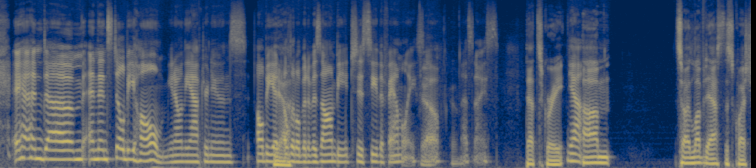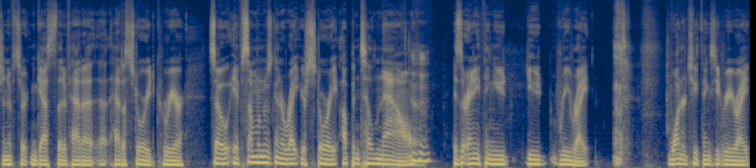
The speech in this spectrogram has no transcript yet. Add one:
and um, and then still be home, you know, in the afternoons, albeit Yeah. a little bit of a zombie to see the family. So Yeah. that's nice. That's great. Yeah. Um, so I love to ask this question of certain guests that have had a, a had a storied career. So if someone was going to write your story up until now, Mm-hmm. is there anything you you'd rewrite? One or two things you'd rewrite,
